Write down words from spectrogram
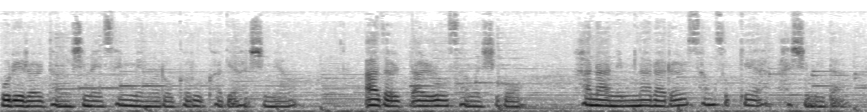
우리를 당신의 생명으로 거룩하게 하시며 아들, 딸로 삼으시고 하나님 나라를 상속케 하십니다.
